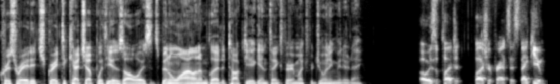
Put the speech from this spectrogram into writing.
Chris Radich, great to catch up with you as always. It's been a while and I'm glad to talk to you again. Thanks very much for joining me today. Always a pleasure, pleasure Francis. Thank you.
